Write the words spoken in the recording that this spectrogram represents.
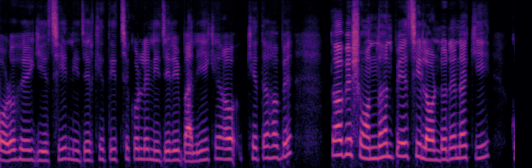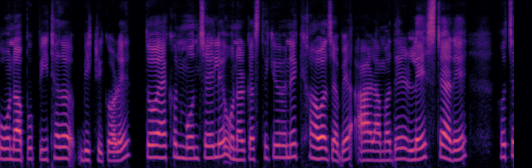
বড় হয়ে গিয়েছি, নিজের খেতে ইচ্ছে করলে নিজেরই বানিয়ে খেতে হবে। তবে সন্ধান পেয়েছি লন্ডনে নাকি কোন আপু পিঠা বিক্রি করে। তো এখন মন চাইলে ওনার কাছ থেকে এনে খাওয়া যাবে। আর আমাদের লেস্টারে হচ্ছে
